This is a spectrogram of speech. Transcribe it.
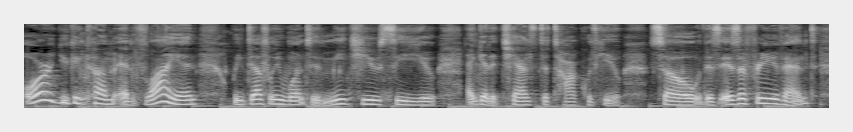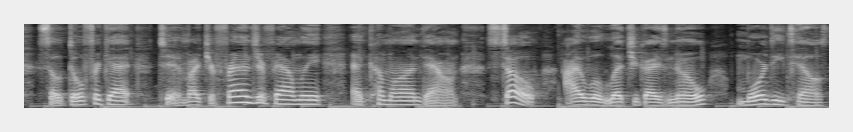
or you can come and fly in, we definitely want to meet you, see you, and get a chance to talk with you. So, this is a free event, so don't forget to invite your friends, your family, and come on down. So I will let you guys know more details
